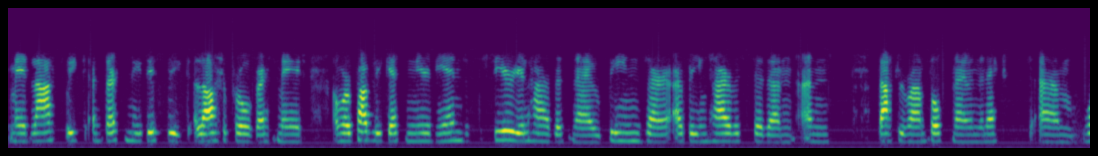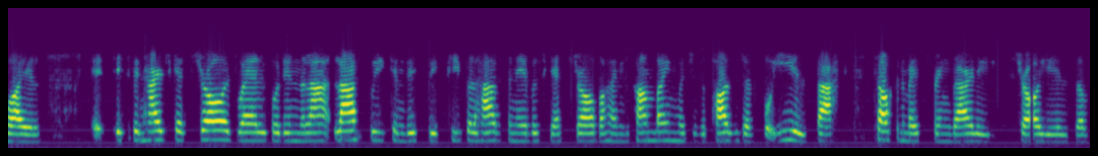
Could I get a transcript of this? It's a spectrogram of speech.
made last week, and certainly this week, a lot of progress made, and we're probably getting near the end of the cereal harvest now. Beans are, are being harvested, and, and that'll ramp up now in the next um, while. It, it's been hard to get straw as well, but in the la- last week and this week, people have been able to get straw behind the combine, which is a positive, but yields back. Talking about spring barley, straw yields of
